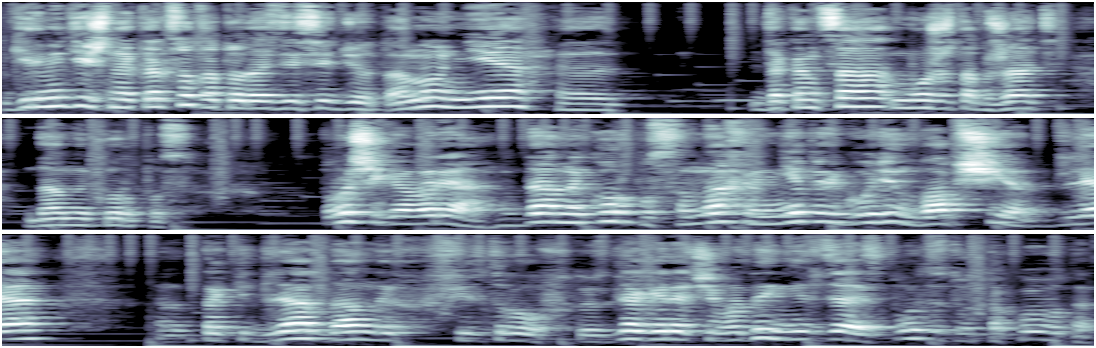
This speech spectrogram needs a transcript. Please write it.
герметичное кольцо, которое здесь идет, оно не до конца может обжать данный корпус. Проще говоря, данный корпус нахрен не пригоден вообще для, э, так для данных фильтров. То есть для горячей воды нельзя использовать вот такой вот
